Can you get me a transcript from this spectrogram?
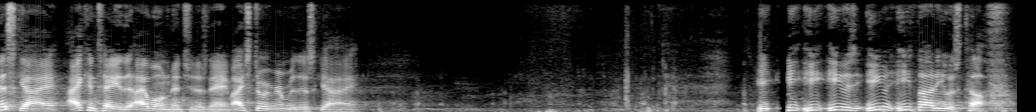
this guy, I can tell you that I won't mention his name. I still remember this guy. He, he, he, he, was, he, he thought he was tough.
